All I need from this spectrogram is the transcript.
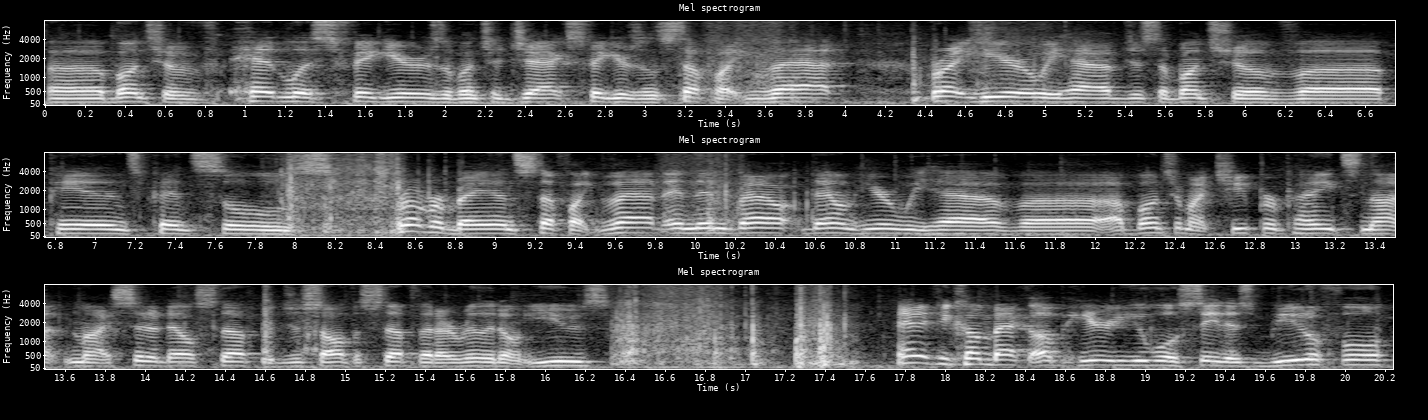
a bunch of headless figures, a bunch of Jakks figures and stuff like that. Right here we have just a bunch of uh, pens, pencils, rubber bands, stuff like that. And then down here we have uh, a bunch of my cheaper paints, not my Citadel stuff, but just all the stuff that I really don't use. And if you come back up here, you will see this beautiful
